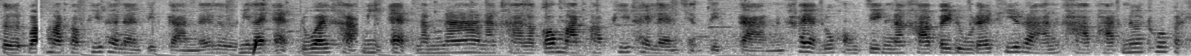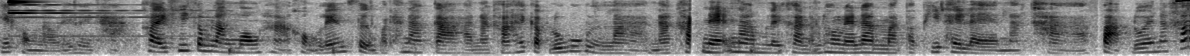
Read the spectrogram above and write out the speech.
เซิร์ชว่า Mud Puppy Thailand ติดกันได้เลย มีไลน์แอดด้วยค่ะ มีแอดนำหน้านะคะ แล้วก็ Mud Puppy Thailand เขียนติดกันใครอยากดูของจริงนะคะ ไปดูได้ที่ร้านค้าพาร์ทเนอร์ทั่วประเทศของเราได้เลยค่ะ ใครที่กำลังมองหาของเล่นเสริมพัฒนาการนะคะ ให้กับลูกๆหลานๆนะคะ แนะนำเลยค่ะน้ำทองแนะนำ Mud Puppy Thailand นะคะ ฝากด้วยนะคะ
